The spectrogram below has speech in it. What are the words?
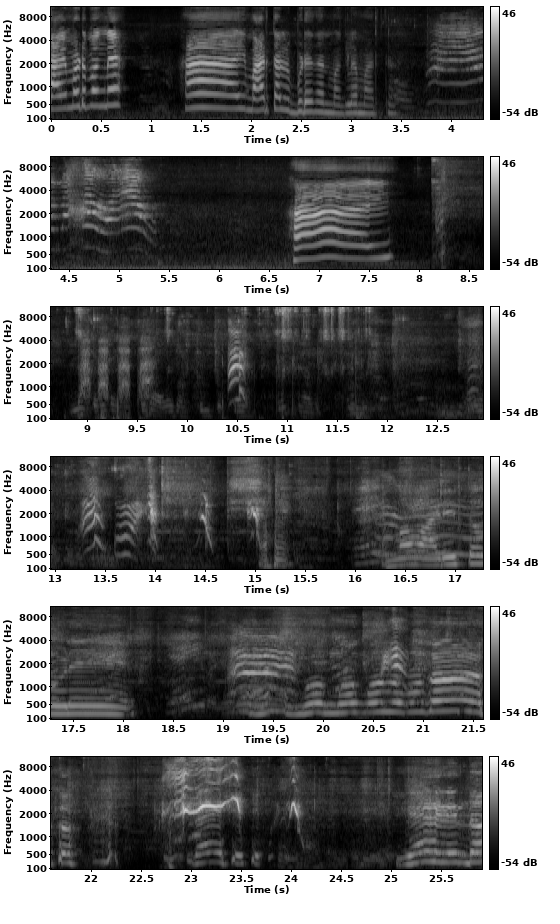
ಹಾಯ್ ಮಾಡು ಮಗ್ನೆ. ಹಾಯ್ ಮಾಡ್ತಾಳೆ ಬಿಡು ನನ್ನ ಮಗಳೇ ಮಾಡ್ತಾಳೆ. ಹಾಯ್. ಅಮ್ಮ ಮಾಡಿತ್ತವಳೆ ಮೂಗ್ ಮೂಗ್ ಮೂಗು ಮೂಗು ಏನಿಂದು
